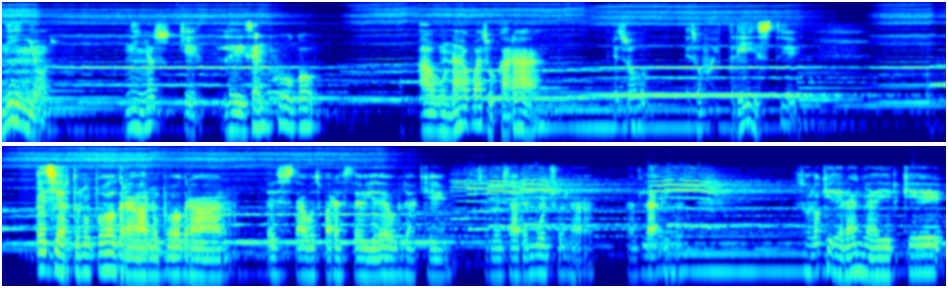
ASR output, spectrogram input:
niños, niños que le dicen jugo a un agua azucarada. Eso, eso fue triste. Es cierto, no puedo grabar, no puedo grabar esta voz para este video ya que se me salen mucho lágrimas. Solo quisiera añadir que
